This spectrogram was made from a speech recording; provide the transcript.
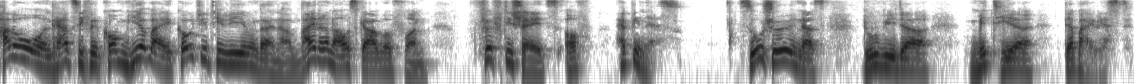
Hallo und herzlich willkommen hier bei Coachy TV und einer weiteren Ausgabe von 50 Shades of Happiness. So schön, dass du wieder mit hier dabei bist.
